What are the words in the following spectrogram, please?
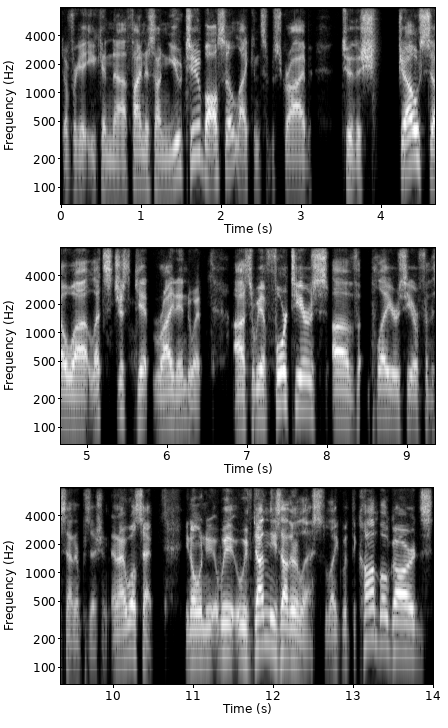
Don't forget, you can uh, find us on YouTube. Also, like and subscribe to the show show. So uh, let's just get right into it. Uh, so we have four tiers of players here for the center position, and I will say, you know, when we we've done these other lists, like with the combo guards,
